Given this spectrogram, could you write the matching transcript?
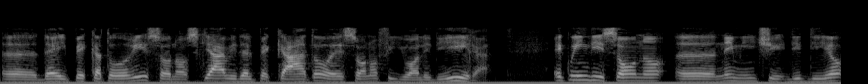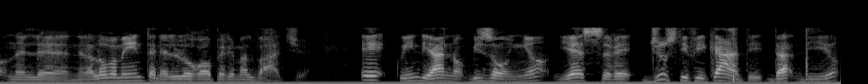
eh, dei peccatori, sono schiavi del peccato e sono figliuoli di ira e quindi sono eh, nemici di Dio nelle, nella loro mente e nelle loro opere malvagie e quindi hanno bisogno di essere giustificati da Dio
